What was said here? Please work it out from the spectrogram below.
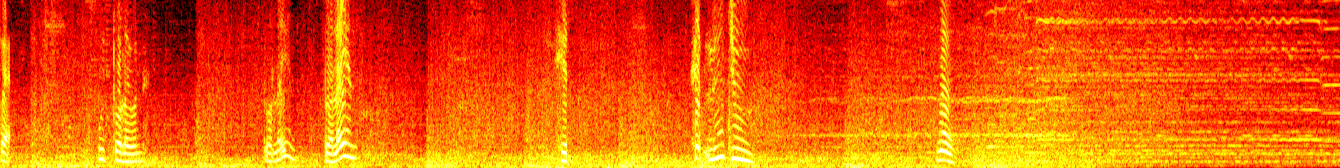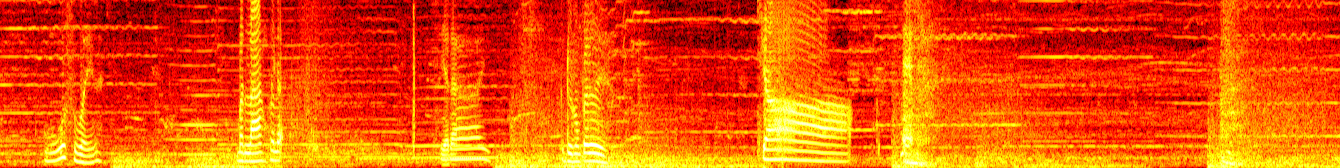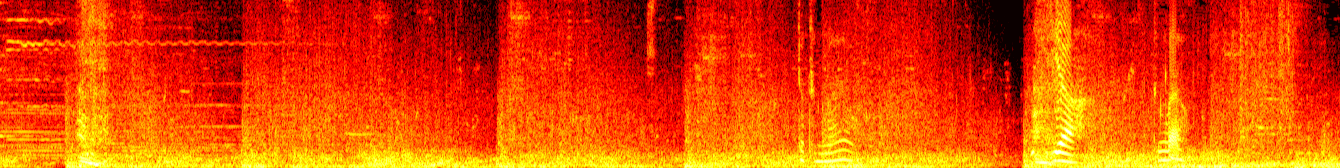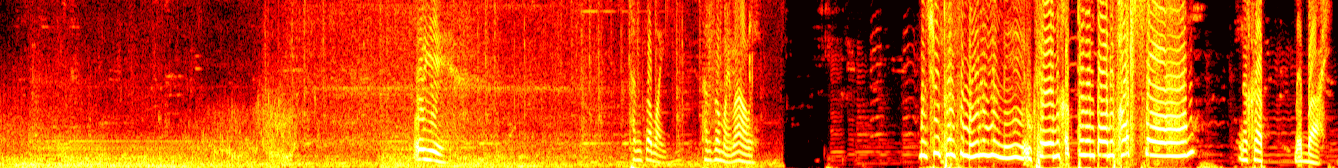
แหละพูดตัวอะไรวะเนี่ย ตัวเล่น ตัวเล่น เห็ด เห็ดลิ้นจือว้าวโอ้สวยนะ มันล้างซะแล้ว เสียดายกระโดดลงไปเลย จ้าแอะ จะถึงแล้วอย่าถึงแล้ว โอ้ยทันสมัย ทันสมัยมากเลย มันช่างทันสมัยอะไรอย่างนี้ โอเคนะครับเจอกันต่อในพาร์ทสองนะครับ บ๊ายบาย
